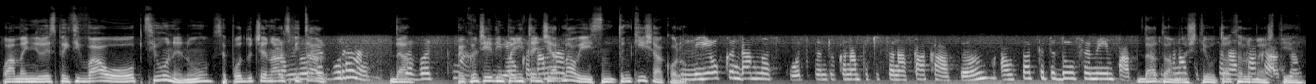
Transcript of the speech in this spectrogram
oamenii respectiv au o opțiune, nu? Se pot duce în alt Domnule spital. Buran, Da. să vă spun, Pe când cei din eu când penitenciar am n-au, ei sunt închiși acolo. Eu când am născut, pentru că n-am putut să nasc acasă, au stat câte două femei în pat. Da, pentru că doamnă, n-au știu, putut să toată nasc lumea acasă. știe.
